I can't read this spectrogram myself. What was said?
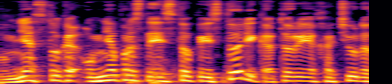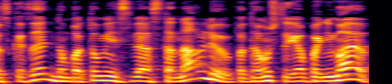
У меня столько, у меня просто есть столько историй, которые я хочу рассказать, но потом я себя останавливаю, потому что я понимаю,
